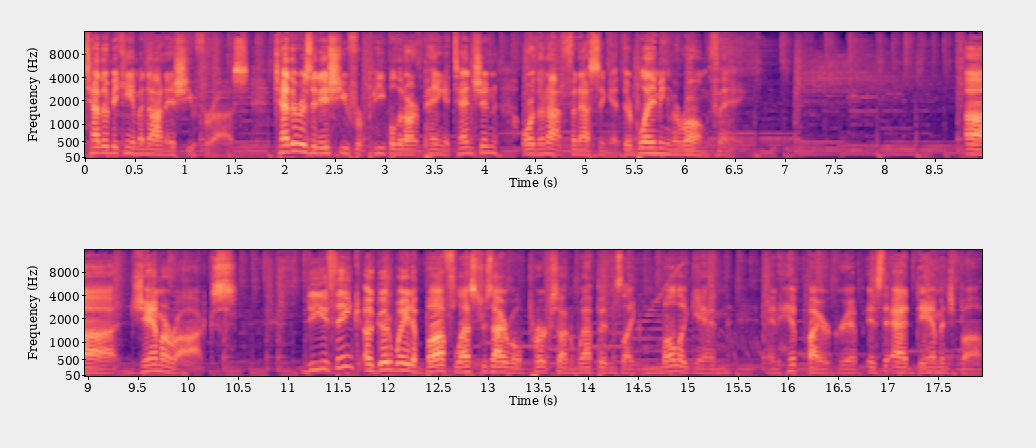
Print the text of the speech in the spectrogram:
tether became a non-issue for us. Tether is an issue for people that aren't paying attention or they're not finessing it. They're blaming the wrong thing. Uh, Jamarox. Do you think a good way to buff less desirable perks on weapons like Mulligan and Hipfire Grip is to add damage buff?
